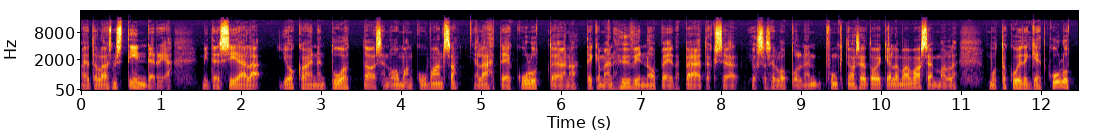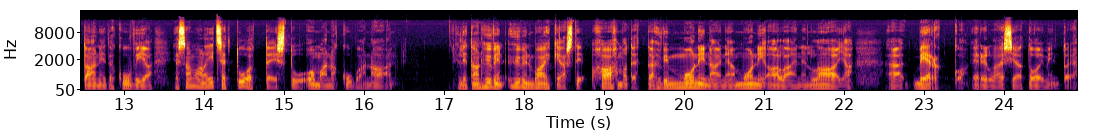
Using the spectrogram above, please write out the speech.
Ajatellaan esimerkiksi Tinderiä, miten siellä jokainen tuottaa sen oman kuvansa ja lähtee kuluttajana tekemään hyvin nopeita päätöksiä, jossa se lopullinen funktio on sieltä oikealle vai vasemmalle, mutta kuitenkin, että kuluttaa niitä kuvia ja samalla itse tuotteistuu omana kuvanaan. Eli tämä on hyvin, hyvin vaikeasti hahmotettu, hyvin moninainen ja monialainen laaja ää, verkko erilaisia toimintoja.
